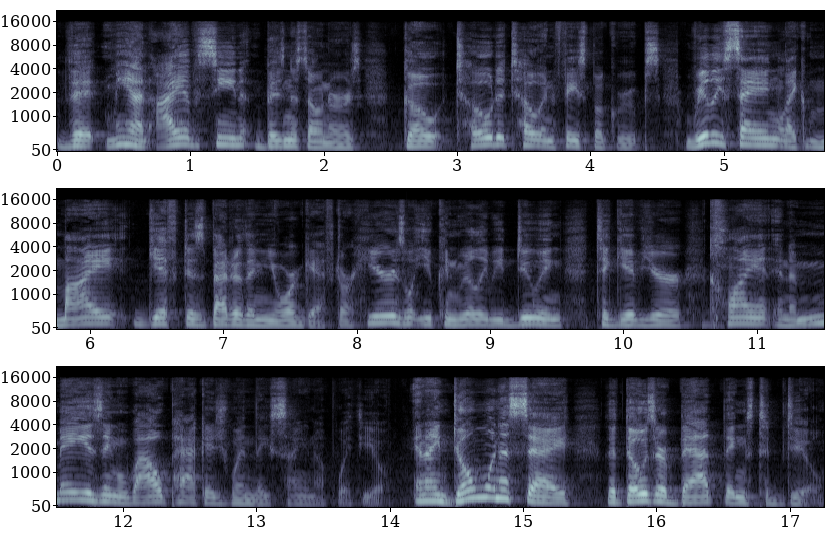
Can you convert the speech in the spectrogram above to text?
that man i have seen business owners go toe to toe in facebook groups really saying like my gift is better than your gift or here's what you can really be doing to give your client an amazing wow package when they sign up with you. And i don't want to say that those are bad things to do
